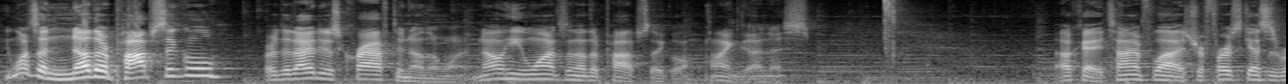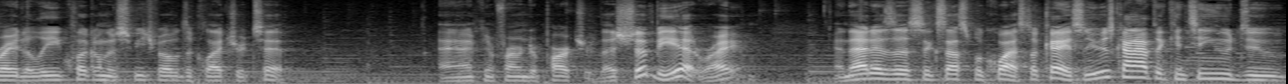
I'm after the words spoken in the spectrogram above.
he wants another popsicle? Or did I just craft another one? No, he wants another popsicle. My goodness. Okay, time flies. Your first guest is ready to leave. Click on the speech bubble to collect your tip and confirm departure. That should be it, right? And that is a successful quest. Okay, so you just kind of have to continue to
